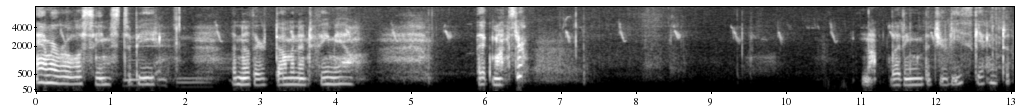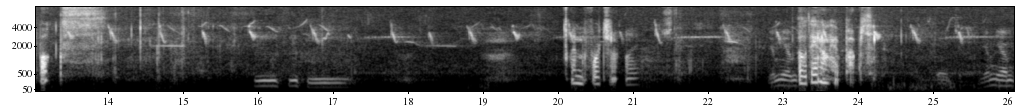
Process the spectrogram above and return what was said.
Amarula seems to be another dominant female egg monster. Not letting the Judies get into the box. Unfortunately. Yum. Oh, they don't have pups. Yum. Yum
